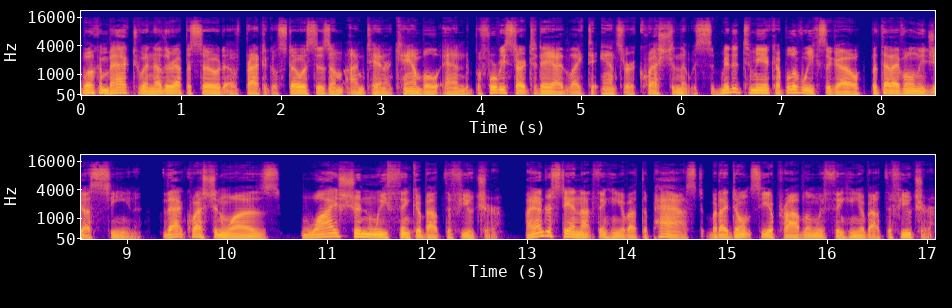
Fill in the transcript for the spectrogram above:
Welcome back to another episode of Practical Stoicism. I'm Tanner Campbell, and before we start today, I'd like to answer a question that was submitted to me a couple of weeks ago, but that I've only just seen. That question was Why shouldn't we think about the future? I understand not thinking about the past, but I don't see a problem with thinking about the future.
